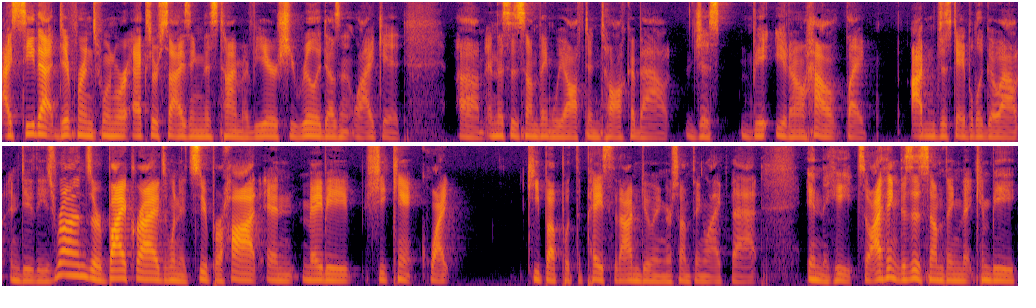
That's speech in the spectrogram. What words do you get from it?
I see that difference when we're exercising this time of year. She really doesn't like it. Um, and this is something we often talk about just, be, you know, how like I'm just able to go out and do these runs or bike rides when it's super hot. And maybe she can't quite keep up with the pace that I'm doing or something like that in the heat. So I think this is something that can be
